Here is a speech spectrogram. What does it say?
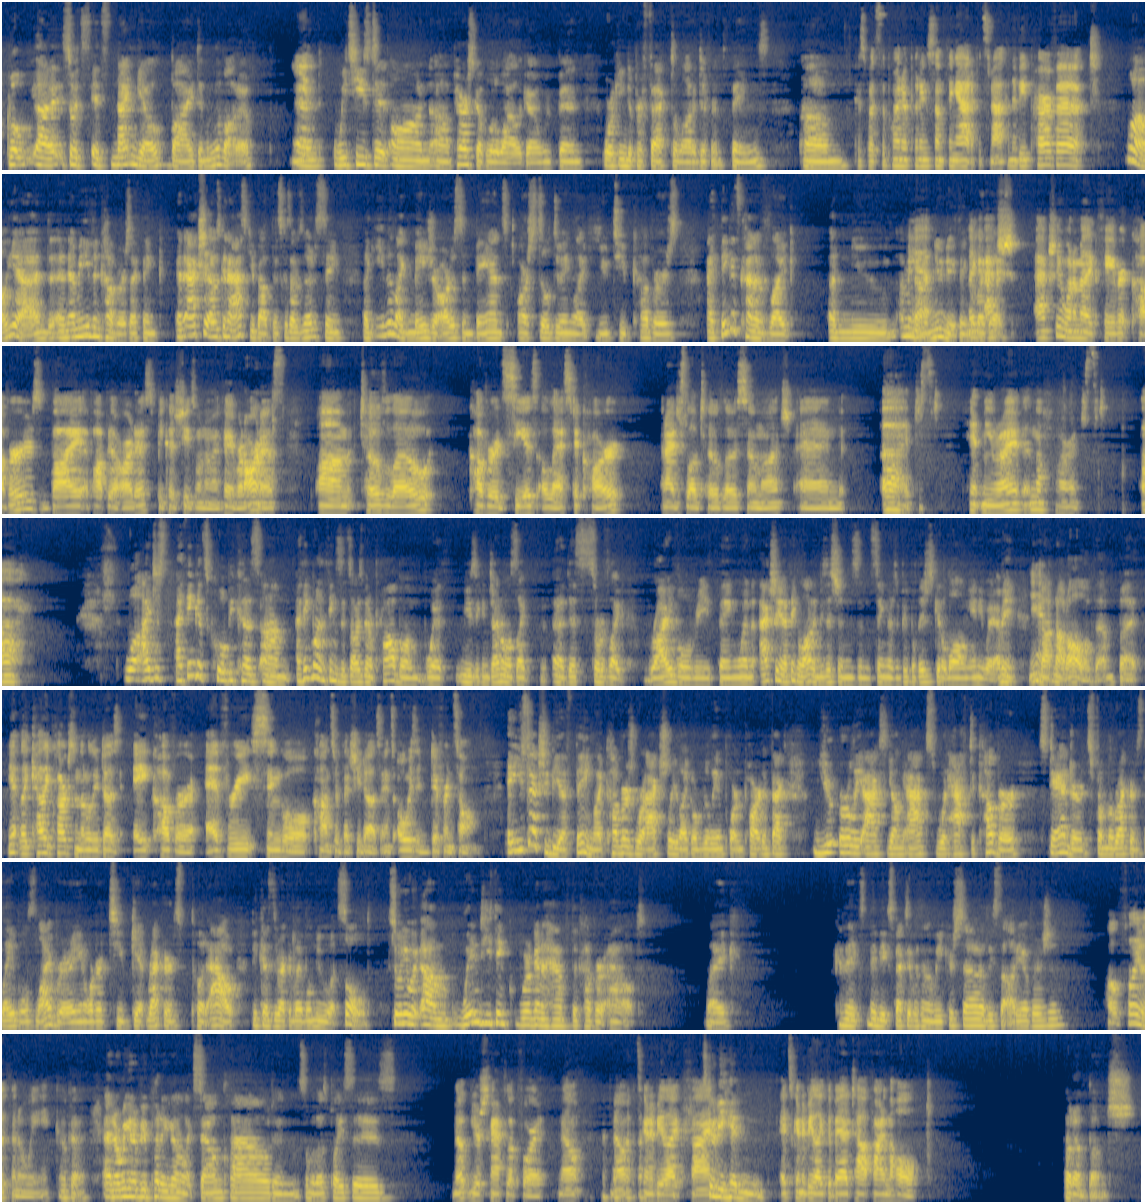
Well, uh, so it's it's Nightingale by Demi Lovato, and we teased it on uh, Periscope a little while ago. We've been working to perfect a lot of different things. Um, Because what's the point of putting something out if it's not going to be perfect? well, yeah, and and I mean even covers. I think, and actually, I was going to ask you about this because I was noticing like even like major artists and bands are still doing like YouTube covers. I think it's kind of like a new. I mean, not a new new thing, Like, but like actually, actually, one of my like favorite covers by a popular artist because she's one of my favorite artists. Um, Tove Lo covered Sia's "Elastic Heart," and I just love Tove Lo so much, and uh, it just hit me right in the heart. Just, uh, Well, I just I think it's cool because um, I think one of the things that's always been a problem with music in general is like uh, this sort of like rivalry thing. When actually, I think a lot of musicians and singers and people they just get along anyway. I mean, Yeah. not not all of them, but Yeah, like Kelly Clarkson literally does a cover every single concert that she does, and it's always a different song. it used to actually be a thing. Like covers were actually like a really important part. In fact, your early acts, young acts would have to cover standards from the records label's library in order to get records put out because the record label knew what sold. So anyway, um, when do you think we're gonna have the cover out? Like, can they ex- maybe expect it within a week or so? At least the audio version. Hopefully within a week. Okay. And are we gonna be putting it on like SoundCloud and some of those places? Nope, you're just gonna have to look for it. No, no, it's gonna be like fine. It's gonna be hidden. It's gonna be like the bad top finding the hole. But a bunch.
